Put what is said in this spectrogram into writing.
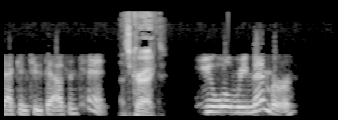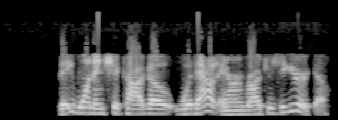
back in 2010. That's correct. You will remember they won in Chicago without Aaron Rodgers a year ago.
